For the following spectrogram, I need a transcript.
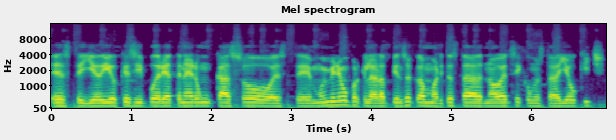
este, yo digo que sí podría tener un caso, este, muy mínimo, porque la verdad pienso que como ahorita está Nuggets y como está Jokic,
